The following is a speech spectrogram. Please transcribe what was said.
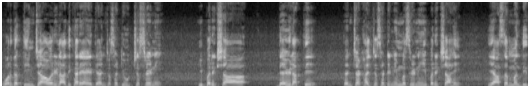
वर्ग तीनच्या वरील अधिकारी आहेत. यांच्यासाठी उच्च श्रेणी ही परीक्षा द्यावी लागते. त्यांच्या खालच्यासाठी निम्न श्रेणी ही परीक्षा आहे. या संबंधित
